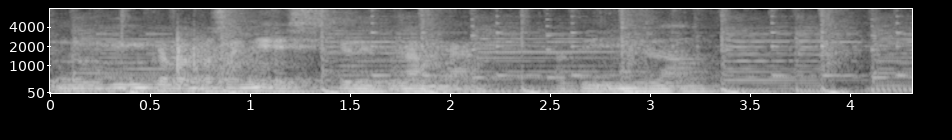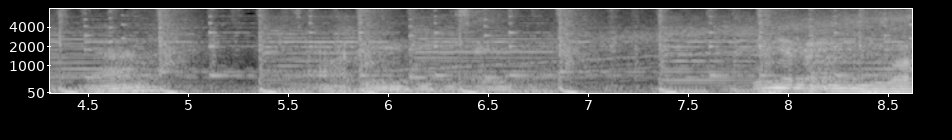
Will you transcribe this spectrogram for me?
Yung magiging kalabasan niya is ganito lang yan. Hatiin nyo lang. Yan. Saka natin i-design. Ganyan lang ang hiwa.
